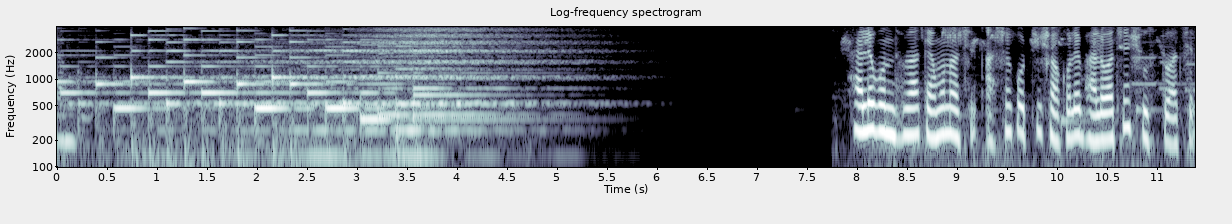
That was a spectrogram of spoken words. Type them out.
jungle. হ্যালো বন্ধুরা, কেমন আছেন? আশা করছি সকলে ভালো আছেন, সুস্থ আছেন,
